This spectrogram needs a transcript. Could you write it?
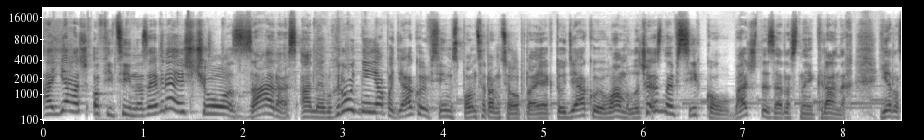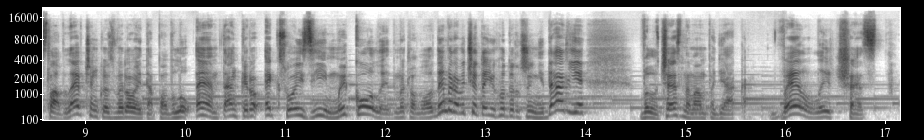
а я ж офіційно заявляю, що зараз, а не в грудні, я подякую всім спонсорам цього проекту. Дякую вам величезне всіх, кого бачите зараз на екранах. Ярослав Левченко, Зверой та Павлу М, танкеру XYZ, Миколи, Дмитро Володимировичу та його дружині Дар'ї. Величезна вам подяка. Величезна.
